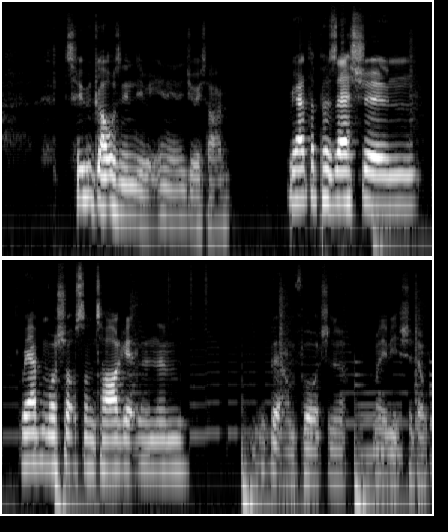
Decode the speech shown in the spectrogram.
two goals in injury in injury time. We had the possession. We had more shots on target than them. A bit unfortunate. Maybe it should have.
